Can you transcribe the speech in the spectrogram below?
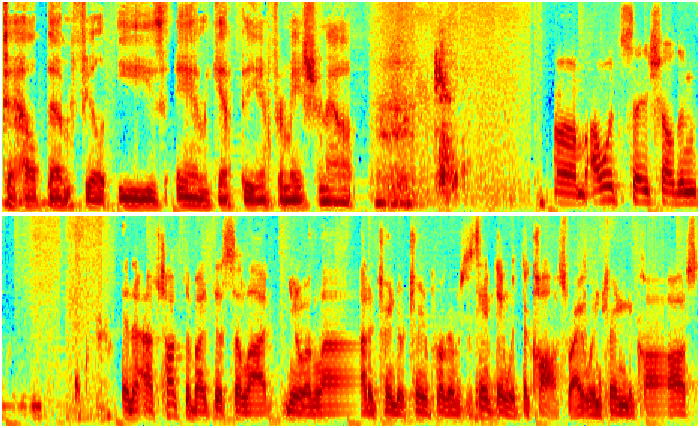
to help them feel ease and get the information out? Um, I would say, Sheldon, and I've talked about this a lot, you know, a lot of trainer trainer programs. The same thing with the COSS, right? When training the COSS,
